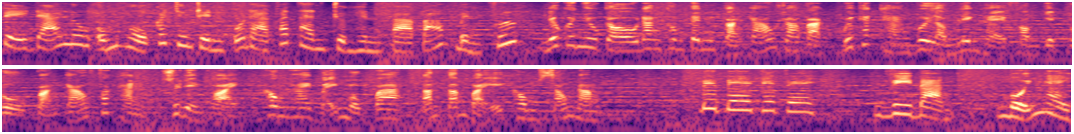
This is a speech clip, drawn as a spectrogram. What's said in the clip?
vị đã luôn ủng hộ các chương trình của Đài Phát thanh truyền hình và báo Bình Phước. Nếu có nhu cầu đăng thông tin quảng cáo ra vặt, quý khách hàng vui lòng liên hệ phòng dịch vụ quảng cáo phát hành số điện thoại 02713 887065. BBTV, vì bạn, mỗi ngày.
